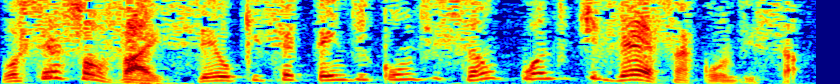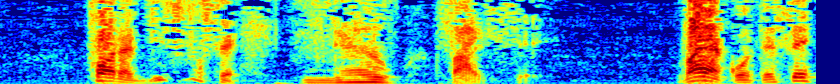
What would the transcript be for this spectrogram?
Você só vai ser o que você tem de condição quando tiver essa condição. Fora disso, você não vai ser. Vai acontecer?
